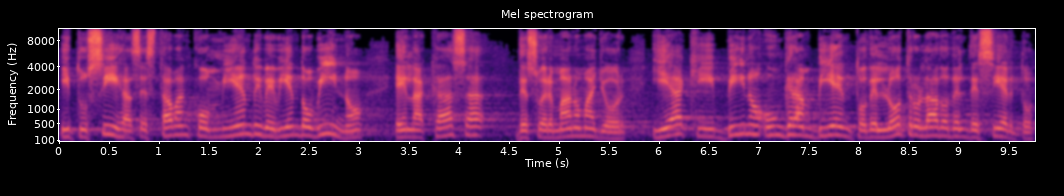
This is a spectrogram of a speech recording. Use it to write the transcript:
y tus hijas estaban comiendo y bebiendo vino en la casa de su hermano mayor, y aquí vino un gran viento del otro lado del desierto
